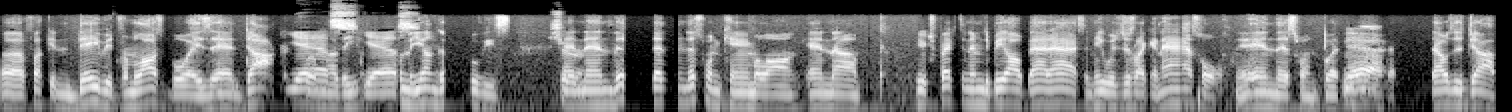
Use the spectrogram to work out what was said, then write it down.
uh, fucking david from lost boys and doc from, uh, the, yes. from the young Guns movies Sure. and then this then this one came along, and uh, you're expecting him to be all badass, and he was just like an asshole in this one. But Yeah. that was his job,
